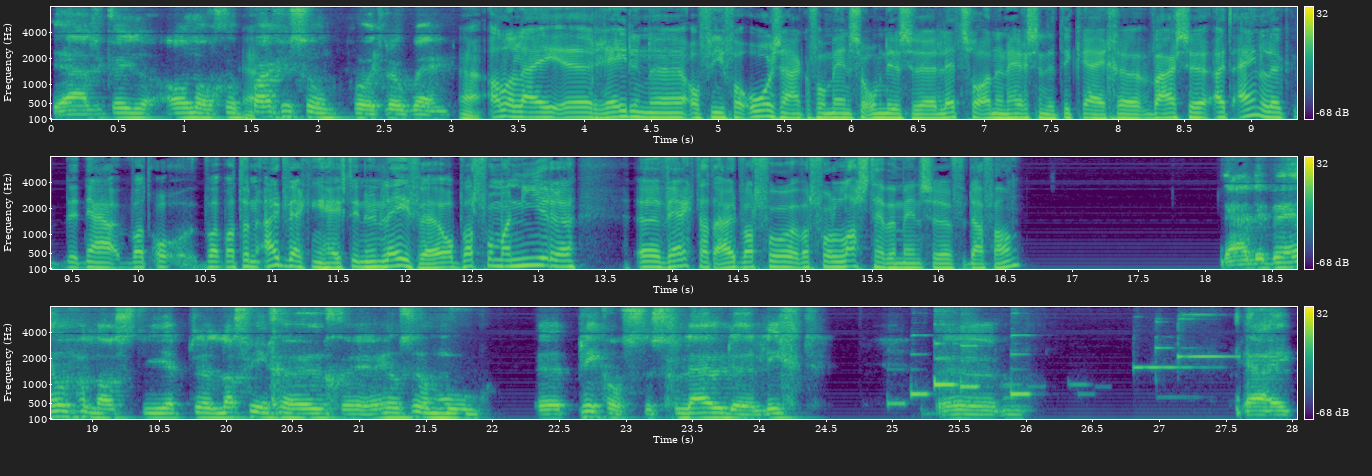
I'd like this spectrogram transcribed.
Ja, ze kun je allemaal. Ja. Parkinson hoort er ook bij. Ja, allerlei uh, redenen, of in ieder geval oorzaken voor mensen om dus uh, letsel aan hun hersenen te krijgen. Waar ze uiteindelijk nou ja, wat, wat, wat een uitwerking heeft in hun leven. Op wat voor manieren uh, werkt dat uit? Wat voor, wat voor last hebben mensen daarvan? Ja, die hebben heel veel last. Je hebt last van je geheugen, heel snel moe. prikkels, dus geluiden, licht. Ehm, ja, ik,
